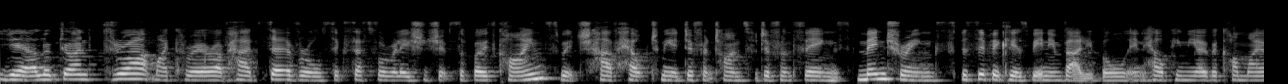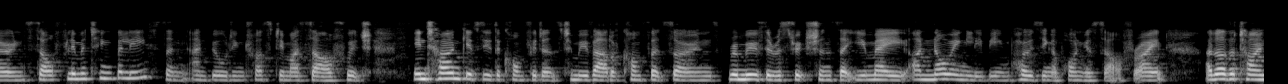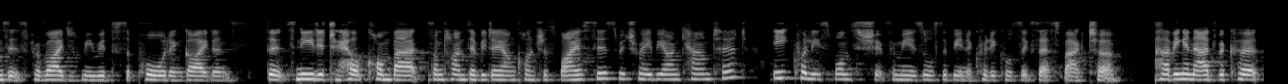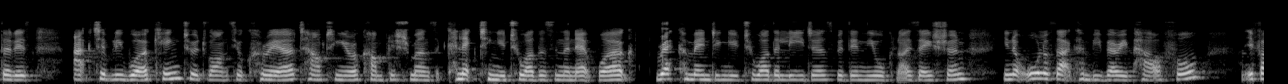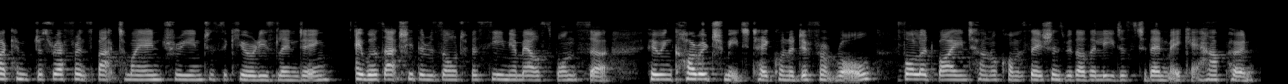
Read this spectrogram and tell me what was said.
Yeah, look, Joanne, throughout my career, I've had several successful relationships of both kinds, which have helped me at different times for different things. Mentoring specifically has been invaluable in helping me overcome my own self limiting beliefs and, and building trust in myself, which in turn gives you the confidence to move out of comfort zones, remove the restrictions that you may unknowingly be imposing upon yourself, right? At other times, it's provided me with support and guidance that's needed to help combat sometimes everyday unconscious biases which may be encountered. Equally, sponsorship for me has also been a critical success factor. Having an advocate that is actively working to advance your career, touting your accomplishments, connecting you to others in the network, recommending you to other leaders within the organization, you know, all of that can be very powerful. If I can just reference back to my entry into securities lending, it was actually the result of a senior male sponsor who encouraged me to take on a different role, followed by internal conversations with other leaders to then make it happen.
